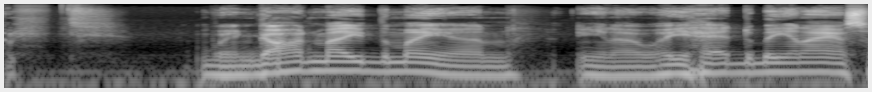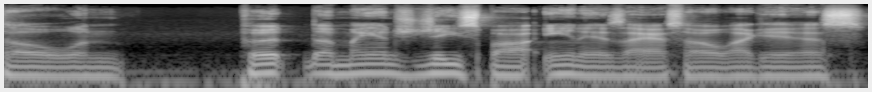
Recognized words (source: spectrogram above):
when God made the man you know, he had to be an asshole and put the man's G spot in his asshole, I guess.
